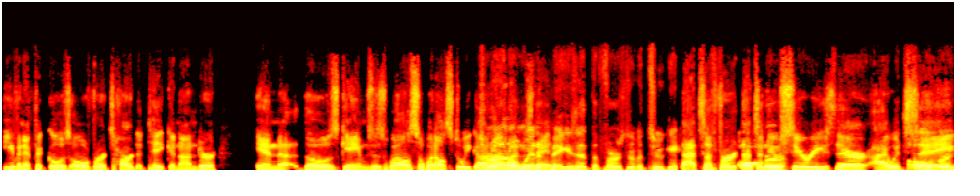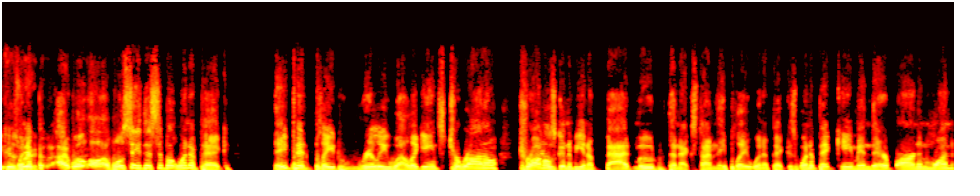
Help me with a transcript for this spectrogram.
Even if it goes over, it's hard to take an under in uh, those games as well. So what else do we got Toronto, on Winnipeg. Is that the first of a two game? That's a first. That's a new series there. I would say. Over, 'cause we're- Winnipeg- I will. I will say this about Winnipeg. They've been played really well against Toronto. Toronto's going to be in a bad mood the next time they play Winnipeg because Winnipeg came in their barn and won.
